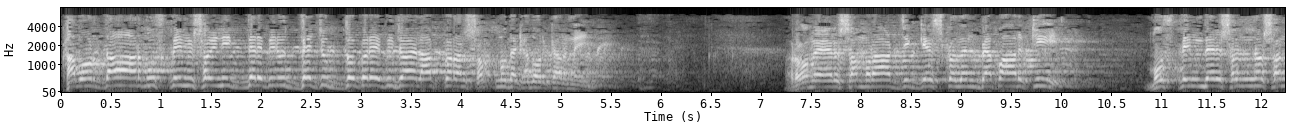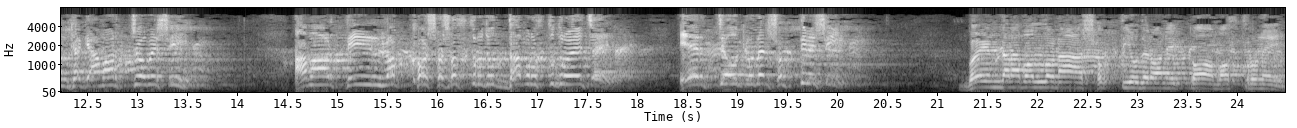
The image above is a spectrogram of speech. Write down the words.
খবরদার মুসলিম সৈনিকদের বিরুদ্ধে যুদ্ধ করে বিজয় লাভ করার স্বপ্ন দেখা দরকার নেই। রোমের সম্রাট জিজ্ঞেস করলেন, ব্যাপার কি? মুসলিমদের সৈন্য সংখ্যা কি আমার চেয়েও বেশি? আমার তিন লক্ষ সশস্ত্র যোদ্ধা প্রস্তুত রয়েছে, এর চেয়েও কি ওদের শক্তি বেশি? গোয়েন্দারা বলল, না, শক্তি ওদের অনেক কম, অস্ত্র নেই।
